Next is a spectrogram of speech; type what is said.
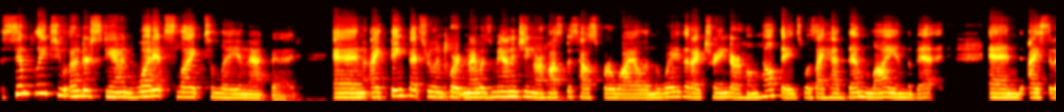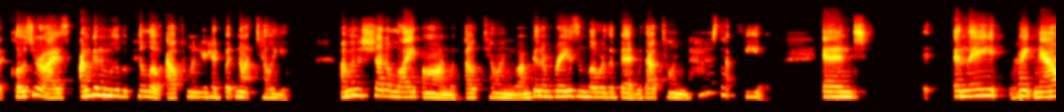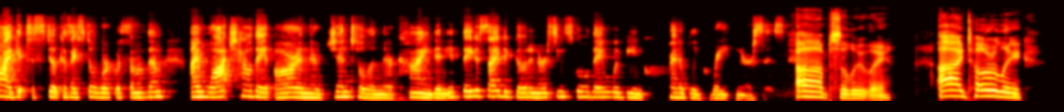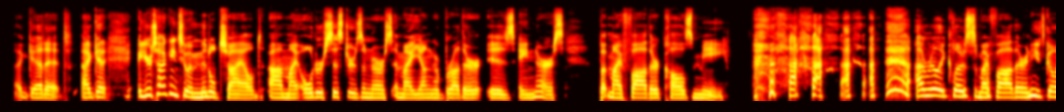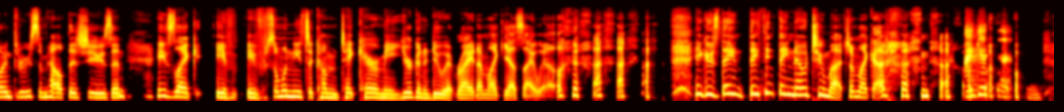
simply to understand what it's like to lay in that bed. And I think that's really important. I was managing our hospice house for a while, and the way that I trained our home health aides was I had them lie in the bed. And I said, Close your eyes. I'm going to move a pillow out from under your head, but not tell you. I'm going to shut a light on without telling you. I'm going to raise and lower the bed without telling you. How does that feel? And and they right now i get to still because i still work with some of them i watch how they are and they're gentle and they're kind and if they decide to go to nursing school they would be incredibly great nurses. Absolutely. I totally get it. I get it. You're talking to a middle child um, my older sister's a nurse and my younger brother is a nurse but my father calls me I'm really close to my father and he's going through some health issues and he's like if if someone needs to come take care of me you're going to do it right. I'm like yes I will. he goes they they think they know too much. I'm like no. I get that.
